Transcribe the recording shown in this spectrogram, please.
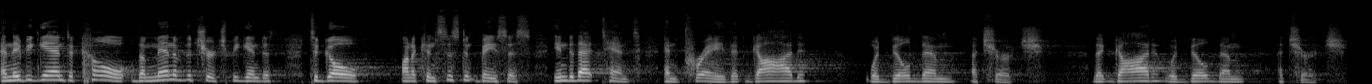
and they began to go, the men of the church began to, to go on a consistent basis into that tent and pray that God would build them a church, that God would build them a church.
